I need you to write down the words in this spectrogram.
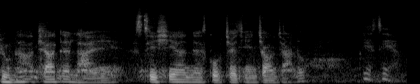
လူနာအဖျားတက်လာရင် station nurse ကိုချက်ချင်းကြောက်ကြနော်ဟုတ်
